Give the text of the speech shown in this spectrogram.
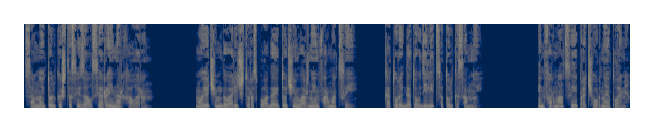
Со мной только что связался Рейнар Халлоран. Мой отчим говорит, что располагает очень важной информацией, которой готов делиться только со мной. Информацией про черное пламя.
